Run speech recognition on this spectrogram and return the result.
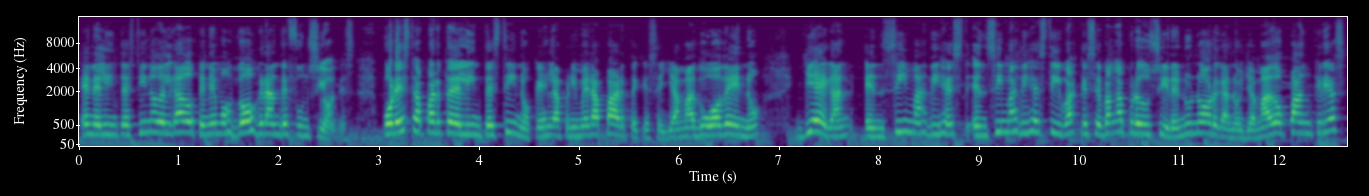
en el intestino delgado tenemos dos grandes funciones. Por esta parte del intestino, que es la primera parte que se llama duodeno, llegan enzimas, digestivas que se van a producir en un órgano llamado páncreas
